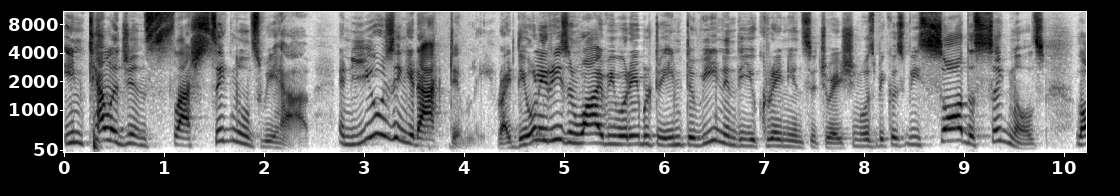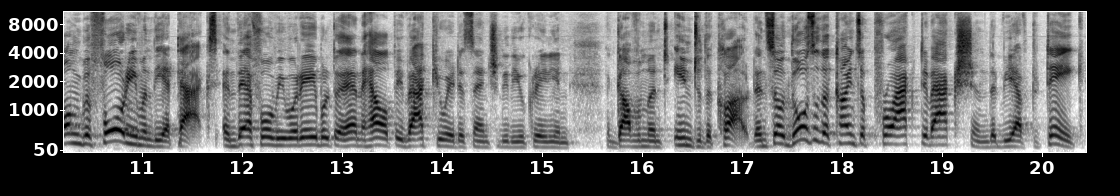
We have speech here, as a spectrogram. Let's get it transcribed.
intelligence slash signals we have and using it actively, right? The only reason why we were able to intervene in the Ukrainian situation was because we saw the signals long before even the attacks, and therefore we were able to then help evacuate essentially the Ukrainian government into the cloud. And so those are the kinds of proactive action that we have to take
